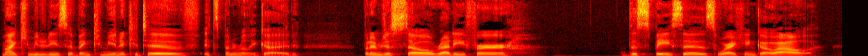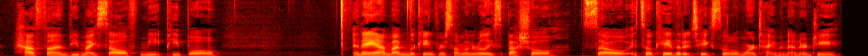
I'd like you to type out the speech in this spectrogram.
my communities have been communicative. It's been really good. But I'm just so ready for the spaces where I can go out, have fun, be myself, meet people. And I am. I'm looking for someone really special. So it's okay that it takes a little more time and energy.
